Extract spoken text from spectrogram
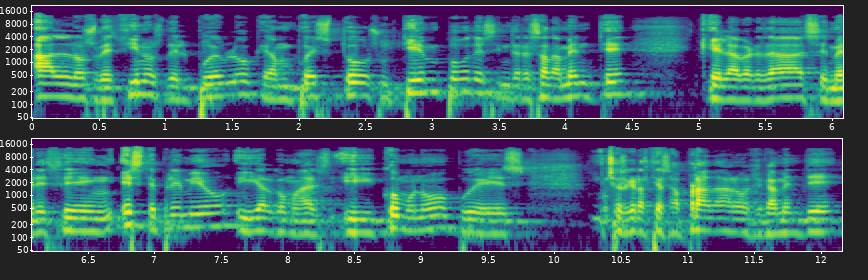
a los vecinos del pueblo que han puesto su tiempo desinteresadamente, que la verdad se merecen este premio y algo más. Y cómo no, pues muchas gracias a Prada, lógicamente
